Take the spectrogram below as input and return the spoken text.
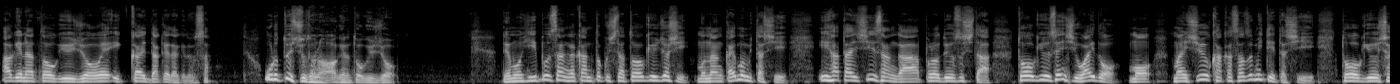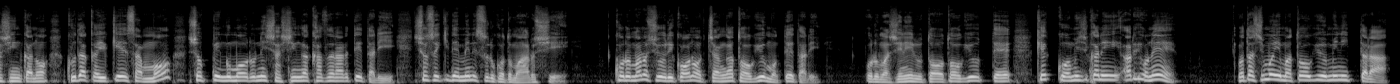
アゲナ闘牛場へ1回だけだけどさ。俺と一緒だなアゲナ闘牛場。でもヒープーさんが監督した闘牛女子も何回も見たしイーハタイシーさんがプロデュースした闘牛戦士ワイドも毎週欠かさず見ていたし闘牛写真家の久高幸恵さんもショッピングモールに写真が飾られていたり書籍で目にすることもあるし車の修理工のおっちゃんが闘牛持っていたりうるま市にいると闘牛って結構身近にあるよね。私も今闘牛見に行ったら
